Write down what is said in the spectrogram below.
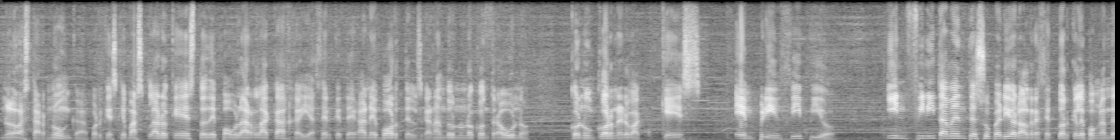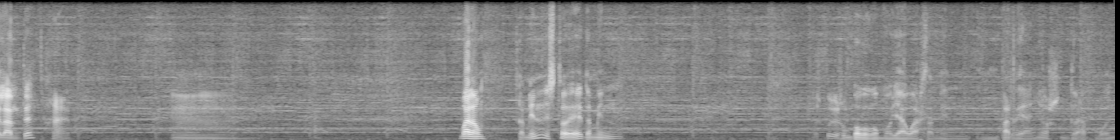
no lo va a estar nunca. Porque es que más claro que esto de poblar la caja y hacer que te gane Bortles ganando un uno contra uno con un cornerback que es, en principio, infinitamente superior al receptor que le pongan delante. mm, Bueno, también esto, ¿eh? También. Después es un poco como Jaguars también. Un par de años, draft buen-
